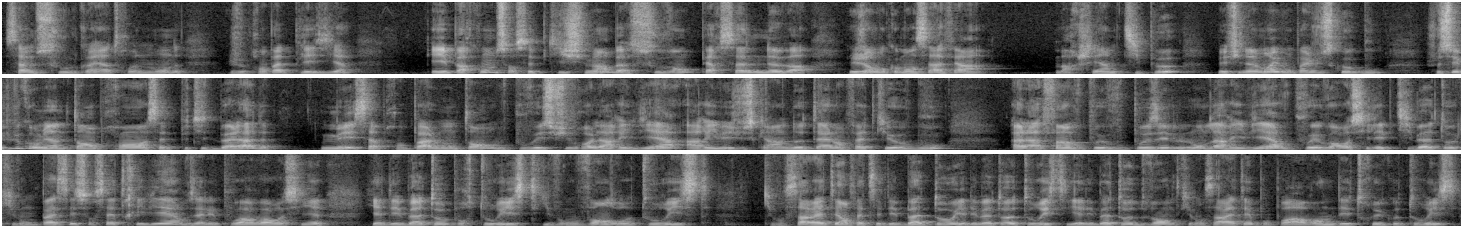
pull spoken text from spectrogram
ça me saoule quand il y a trop de monde, je prends pas de plaisir. Et par contre, sur ce petit chemin, bah, souvent, personne ne va. Les gens vont commencer à faire marcher un petit peu, mais finalement, ils vont pas jusqu'au bout. Je sais plus combien de temps prend cette petite balade, mais ça prend pas longtemps. Vous pouvez suivre la rivière, arriver jusqu'à un hôtel en fait qui est au bout. À la fin, vous pouvez vous poser le long de la rivière. Vous pouvez voir aussi les petits bateaux qui vont passer sur cette rivière. Vous allez pouvoir voir aussi, il y a des bateaux pour touristes qui vont vendre aux touristes, qui vont s'arrêter. En fait, c'est des bateaux. Il y a des bateaux à touristes, il y a des bateaux de vente qui vont s'arrêter pour pouvoir vendre des trucs aux touristes.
